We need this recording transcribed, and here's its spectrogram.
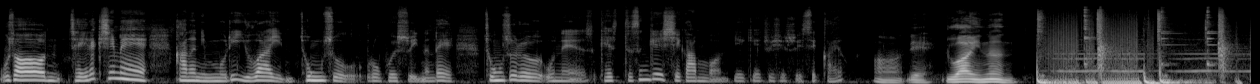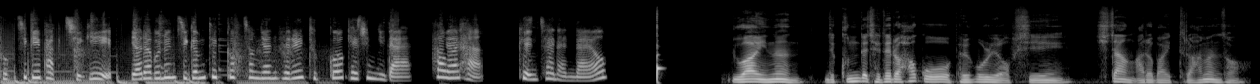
우선 제일 핵심에 가는 인물이 유아인, 종수로 볼 수 있는데 종수를 오늘 게스트 승길 씨가 한번 얘기해 주실 수 있을까요? 아, 네. 유아인은 북치기 박치기 여러분은 지금 특급 청년회를 듣고 계십니다. 하와하 괜찮았나요? 유아인은 이제 군대 제대를 하고 별 볼 일 없이 시장 아르바이트를 하면서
